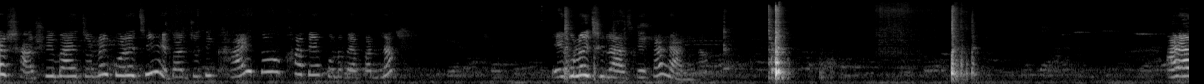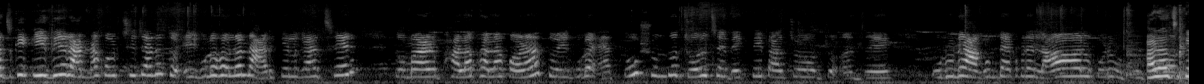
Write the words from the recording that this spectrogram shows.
আর শাশুড়ি মায়ের জন্যই করেছি, এবার যদি খায় তো খাবে, কোনো ব্যাপার না। এগুলোই ছিল আজকেকার রান্না আর আজকে কি দিয়ে রান্না করছি জানো তো? এগুলো হলো নারকেল গাছের তোমার ফালা ফালা করা। তো এগুলো এত সুন্দর জ্বলছে দেখতেই পাচ্ছ যে উনুনে আগুনটা একেবারে লাল করে উঠেছে আর আজকে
